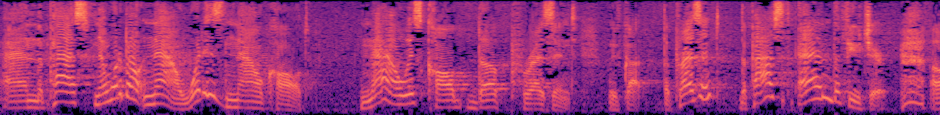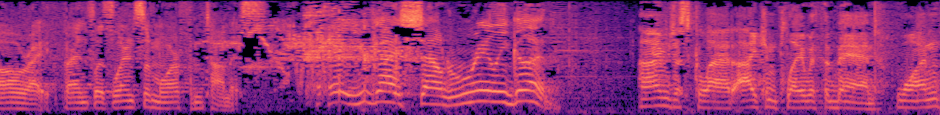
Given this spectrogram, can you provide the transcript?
and the past. Now what about now? What is now called? Now is called the present. We've got the present, the past, and the future. All right, friends, let's learn some more from Thomas. Hey, you guys sound really good. I'm just glad I can play with the band one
